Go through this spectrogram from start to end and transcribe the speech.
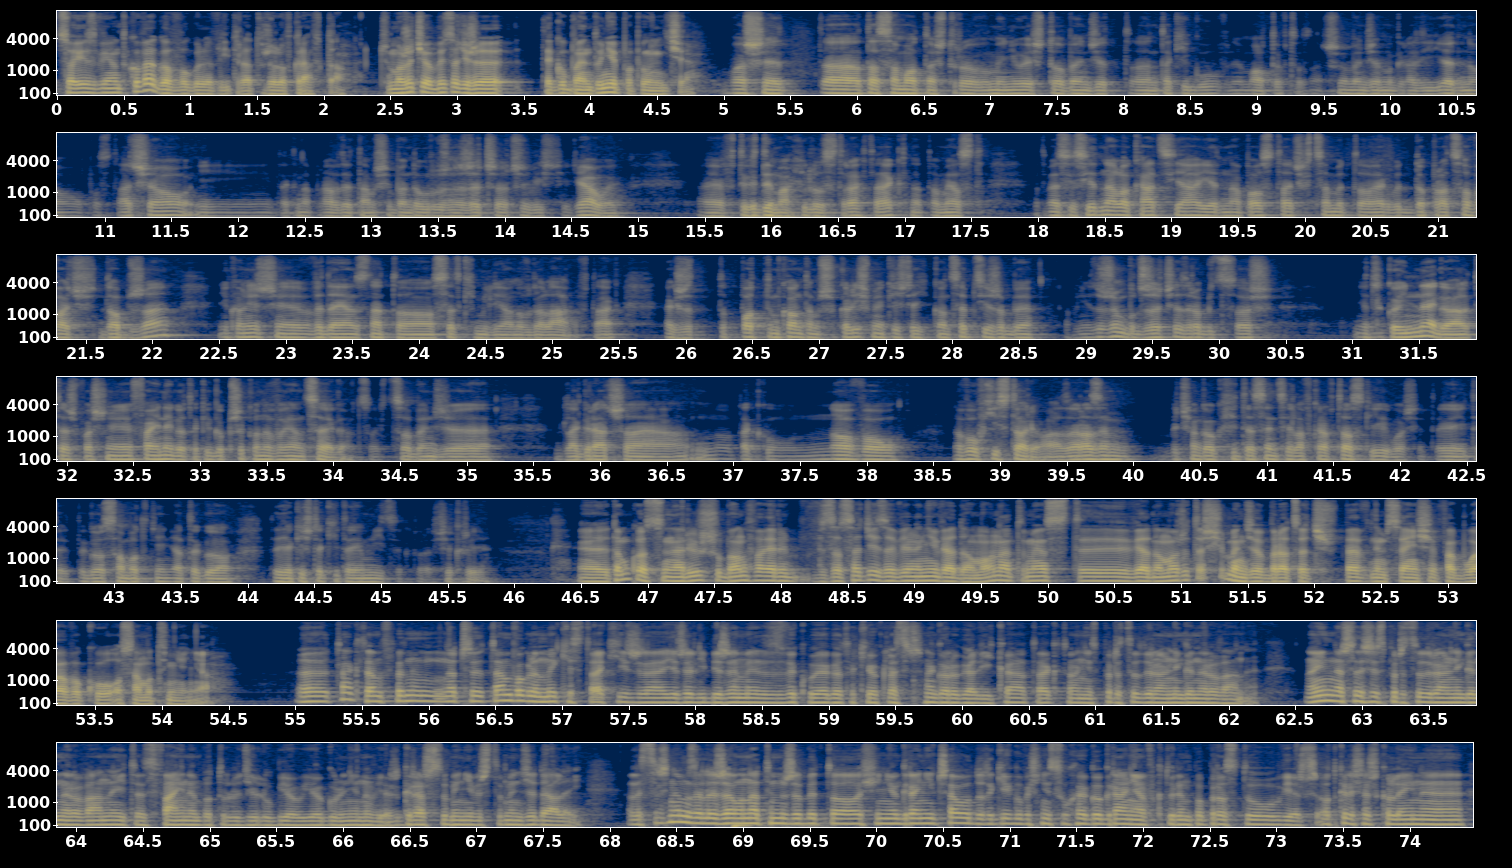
co jest wyjątkowego w ogóle w literaturze Lovecrafta. Czy możecie obiecać, że tego błędu nie popełnicie? Właśnie ta, ta samotność, którą wymieniłeś, to będzie ten taki główny motyw. To znaczy, będziemy grali jedną postacią i tak naprawdę tam się będą różne rzeczy oczywiście działy. E, w tych dymach i lustrach, tak? Natomiast, natomiast jest jedna lokacja, jedna postać, chcemy to jakby dopracować dobrze, niekoniecznie wydając na to setki milionów dolarów, tak? Także pod tym kątem szukaliśmy jakiejś takiej koncepcji, żeby w niedużym budżecie zrobić coś nie tylko innego, ale też właśnie fajnego, takiego przekonywującego, coś, co będzie dla gracza no, taką nową, nową historią, a zarazem wyciągał kwintesencję Lovecraftowskiej, właśnie tej, tej, tego osamotnienia, tego, tej jakiejś takiej tajemnicy, która się kryje. E, Tomko, o scenariuszu Bonfire w zasadzie za wiele nie wiadomo, natomiast y, wiadomo, że też się będzie obracać w pewnym sensie fabuła wokół osamotnienia. E, tak, tam w pewnym, znaczy tam w ogóle myk jest taki, że jeżeli bierzemy zwykłego takiego klasycznego rogalika, tak, to on jest proceduralnie generowany. No i nasz też jest proceduralnie generowany i to jest fajne, bo to ludzie lubią i ogólnie, no wiesz, grasz sobie, nie wiesz, co będzie dalej. Ale strasznie nam zależało na tym, żeby to się nie ograniczało do takiego właśnie suchego grania, w którym po prostu, wiesz, odkreślasz kolejne,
